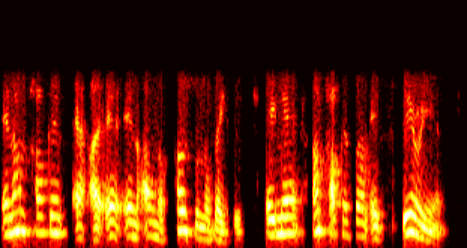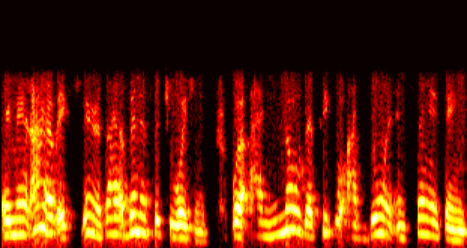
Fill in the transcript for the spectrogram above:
And I'm talking uh, uh, and on a personal basis. Amen. I'm talking from experience. Amen. I have experienced, I have been in situations where I know that people are doing and saying things,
